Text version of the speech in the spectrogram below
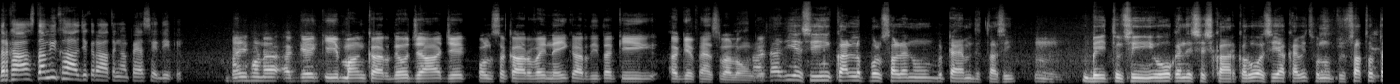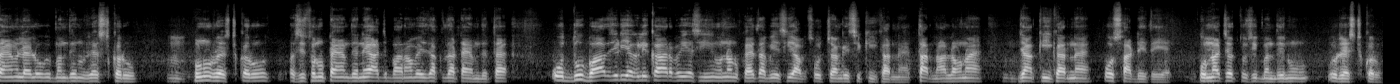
ਦਰਖਾਸਤਾਂ ਵੀ ਖਾਰਜ ਕਰਾਤੀਆਂ ਪੈਸੇ ਦੇ ਕੇ। ਭਾਈ ਹੁਣ ਅੱਗੇ ਕੀ ਮੰਗ ਕਰਦੇ ਹੋ? ਜਾਂ ਜੇ ਪੁਲਿਸ ਕਾਰਵਾਈ ਨਹੀਂ ਕਰਦੀ ਤਾਂ ਕੀ ਅੱਗੇ ਫੈਸਲਾ ਲਓਗੇ? ਸਾਡਾ ਜੀ ਅਸੀਂ ਕੱਲ ਪੁਲਿਸ ਵਾਲਿਆਂ ਨੂੰ ਟਾਈਮ ਦਿੱਤਾ ਸੀ। ਵੀ ਤੁਸੀਂ ਉਹ ਕਹਿੰਦੇ ਸੰਸਕਾਰ ਕਰੋ ਅਸੀਂ ਆਖਿਆ ਵੀ ਤੁਹਾਨੂੰ ਤੁਸੀਂ ਸਾਥੋਂ ਟਾਈਮ ਲੈ ਲਓ ਵੀ ਬੰਦੇ ਨੂੰ ਰੈਸਟ ਕਰੋ। ਉਹਨੂੰ ਰੈਸਟ ਕਰੋ ਅਸੀਂ ਤੁਹਾਨੂੰ ਟਾਈਮ ਹਾਂ, ਅੱਜ 12 ਵਜੇ ਤੱਕ ਦਾ ਟਾਈਮ ਦਿੱਤਾ। ਉਦੋਂ ਬਾਅਦ ਜਿਹੜੀ ਅਗਲੀ ਕਾਰਵਾਈ ਅਸੀਂ ਉਹਨਾਂ ਨੂੰ ਕਹਿਤਾ ਵੀ ਅਸੀਂ ਆਪ ਸੋਚਾਂਗੇ ਅਸੀਂ ਕੀ ਕਰਨਾ ਹੈ ਧਰਨਾ ਲਾਉਣਾ ਹੈ ਜਾਂ ਕੀ ਕਰਨਾ ਹੈ ਉਹ ਸਾਡੇ ਤੇ ਹੈ। ਉਹਨਾਂ ਚਿਰ ਤੁਸੀਂ ਬੰਦੇ ਨੂੰ ਰੈਸਟ ਕਰੋ।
